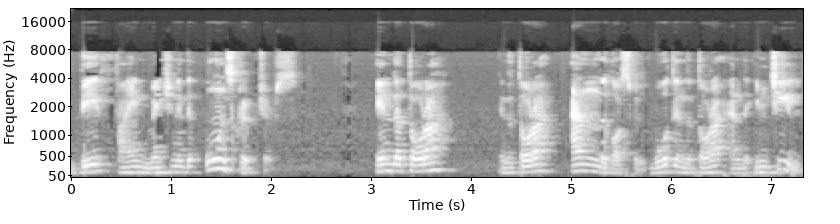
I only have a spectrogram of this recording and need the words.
they find mentioned in their own scriptures in the Torah, in the Torah and the Gospel, both in the Torah and the Injil.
